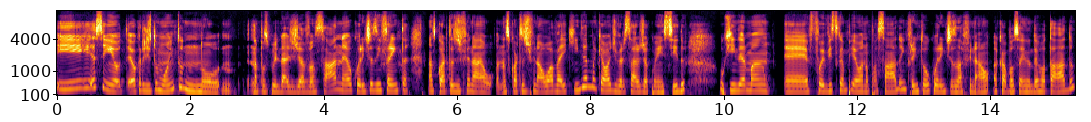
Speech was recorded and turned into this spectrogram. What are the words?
E, assim, eu, eu acredito muito no, na possibilidade de avançar, né? O Corinthians enfrenta nas quartas de final, nas quartas de final o Havaí Kinderman, que é um adversário já conhecido. O Kinderman é, foi vice-campeão ano passado, enfrentou o Corinthians na final, acabou saindo derrotado.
